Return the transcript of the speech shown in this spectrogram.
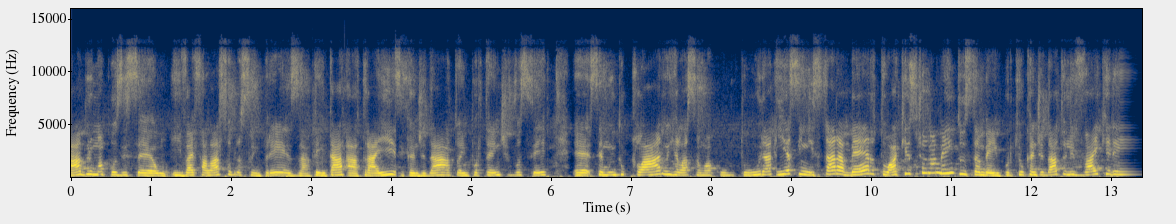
abre uma posição e vai falar sobre a sua empresa, tentar atrair esse candidato, é importante você é, ser muito claro em relação à cultura e, assim, estar aberto a questionamentos também, porque o candidato ele vai querer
